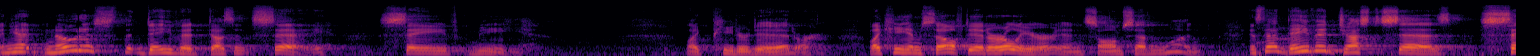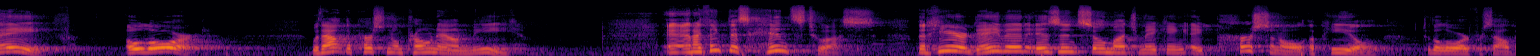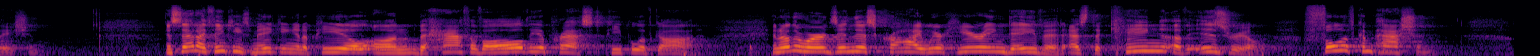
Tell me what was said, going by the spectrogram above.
And yet, notice that David doesn't say, Save me, like Peter did or like he himself did earlier in Psalm 7:1. Instead, David just says, Save, O Lord, without the personal pronoun me. And I think this hints to us that here David isn't so much making a personal appeal to the Lord for salvation. Instead, I think he's making an appeal on behalf of all the oppressed people of God. In other words, in this cry, we're hearing David as the king of Israel, full of compassion,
